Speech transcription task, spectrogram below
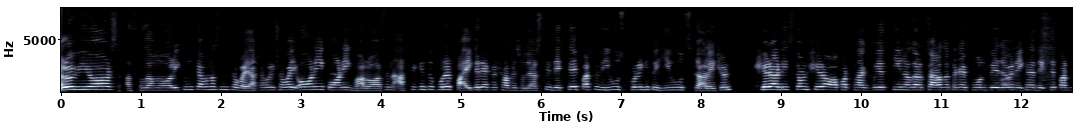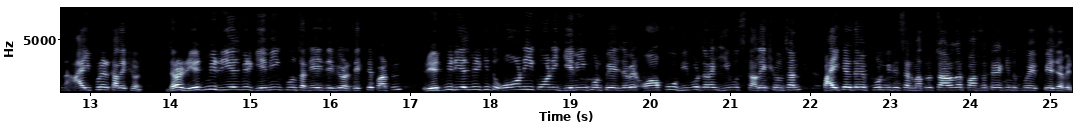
হ্যালো ভিউয়ার্স আসসালামু আলাইকুম কেমন আছেন সবাই? আশা করি সবাই অনেক অনেক ভালো আছেন। আজকে কিন্তু ফোনের পাইকারি একটা শপে চলে আসছি। দেখতেই পারছেন ইউজ ফোনের কিন্তু হিউজ কালেকশন সেরা ডিসকাউন্ট সেরা অফার থাকবে। তিন হাজার, চার হাজার টাকায় ফোন পেয়ে যাবেন। এখানে দেখতে পারছেন আইফোনের কালেকশন যারা রেডমি রিয়েলমির গেমিং ফোন চান, এই যে ভিউয়ার্স দেখতে পাচ্ছেন রেডমি রিয়েলমির কিন্তু অনেক অনেক গেমিং ফোন পেয়ে যাবেন। অপো ভিভোর যারা হিউজ কালেকশন চান, পাইকারি দামে ফোন নিতে চান, মাত্র চার হাজার পাঁচ হাজার টাকা কিন্তু পেয়ে- যাবেন।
